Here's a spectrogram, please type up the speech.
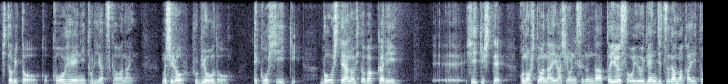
人々を公平に取り扱わないむしろ不平等エコひいきどうしてあの人ばっかりひいきしてこの人はないがしろにするんだというそういう現実がまかり通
